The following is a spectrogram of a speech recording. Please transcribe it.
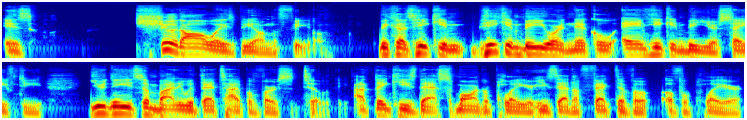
is should always be on the field because he can he can be your nickel and he can be your safety. You need somebody with that type of versatility. I think he's that smarter player. He's that effective of, of a player.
